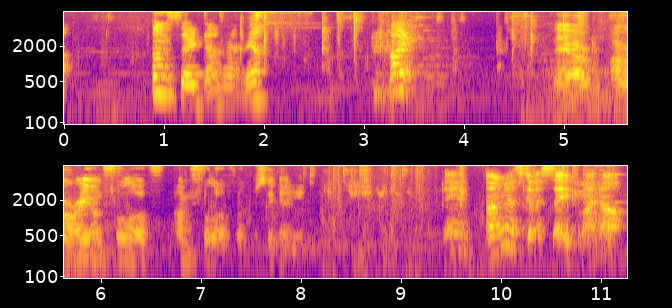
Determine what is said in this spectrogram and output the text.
I'm so done right now. Right. Yeah, I'm already on full of. I'm full of them. Damn, I'm just gonna save mine up.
